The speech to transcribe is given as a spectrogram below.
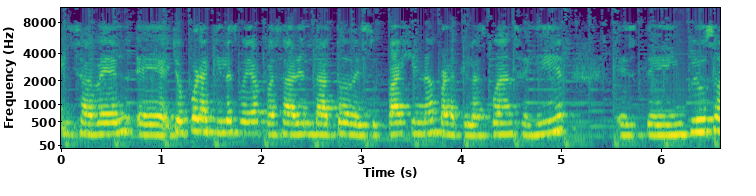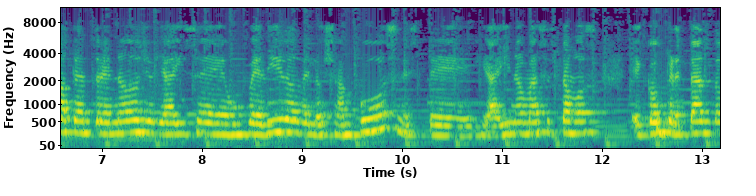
Isabel. Eh, yo por aquí les voy a pasar el dato de su página para que las puedan seguir. Este, incluso acá entre nos yo ya hice un pedido de los shampoos, este, y ahí nomás estamos eh, concretando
